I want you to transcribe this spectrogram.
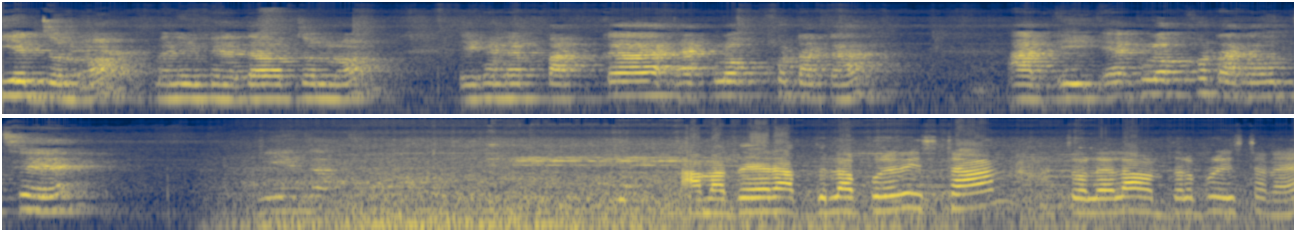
ইয়ের জন্য মানে ওখানে দেওয়ার জন্য। এখানে পাক্কা এক লক্ষ টাকা। আর এই এক লক্ষ টাকা হচ্ছে নিয়ে যাচ্ছে আমাদের আবদুল্লাপুরের স্টান চলে এলাম আবদুল্লাপুরের স্টানে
